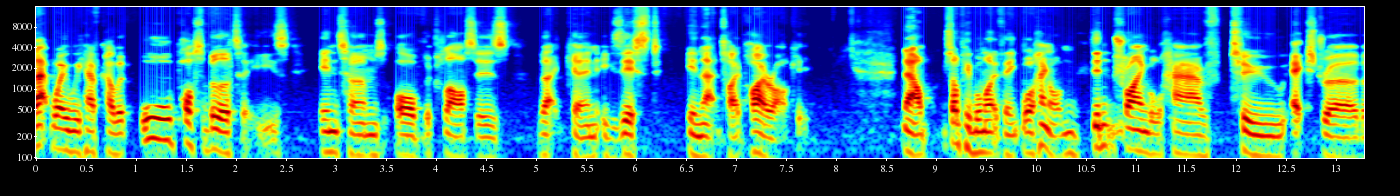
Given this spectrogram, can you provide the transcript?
That way we have covered all possibilities in terms of the classes that can exist in that type hierarchy. Now, some people might think, well, hang on, didn't Triangle have two extra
